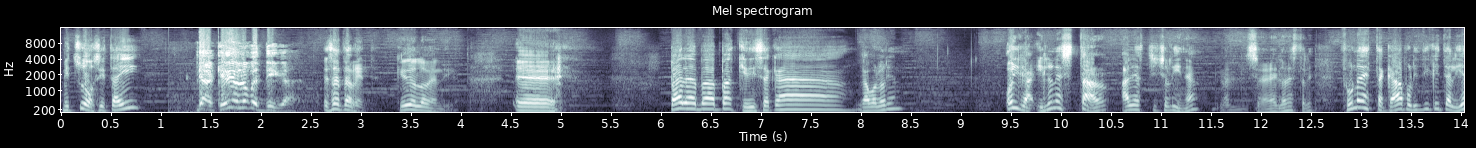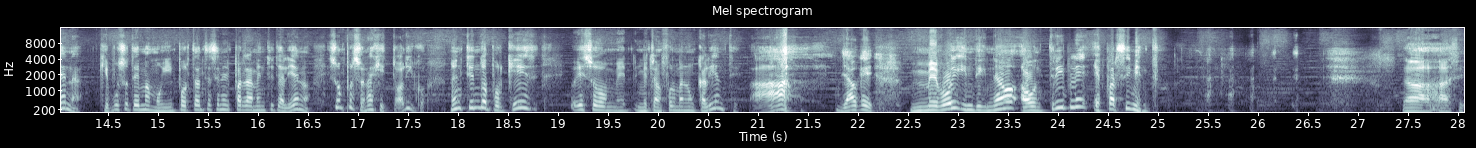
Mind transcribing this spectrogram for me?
Mitsuo, si está ahí. Ya, que Dios lo bendiga. Exactamente. Que Dios lo bendiga. Eh, para, para, para. ¿Qué dice acá Gabolorian? Oiga, Ilona Starr, alias Starr, fue una destacada política italiana que puso temas muy importantes en el Parlamento italiano. Es un personaje histórico. No entiendo por qué eso me, me transforma en un caliente. Ah, ya ok. Me voy indignado a un triple esparcimiento. No, sí,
